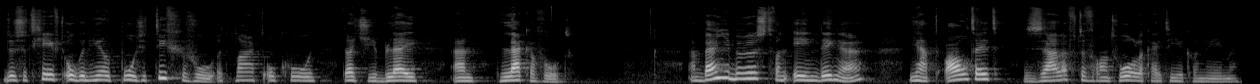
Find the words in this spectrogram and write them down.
Dus het geeft ook een heel positief gevoel. Het maakt ook gewoon dat je je blij en lekker voelt. En ben je bewust van één ding, je hebt altijd zelf de verantwoordelijkheid die je kan nemen.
